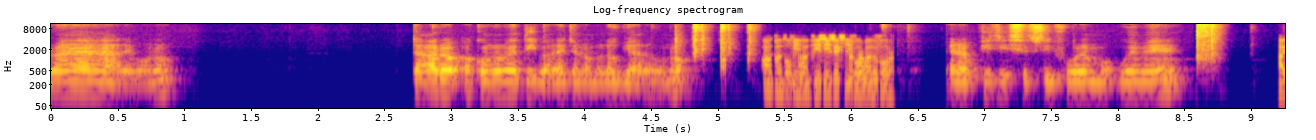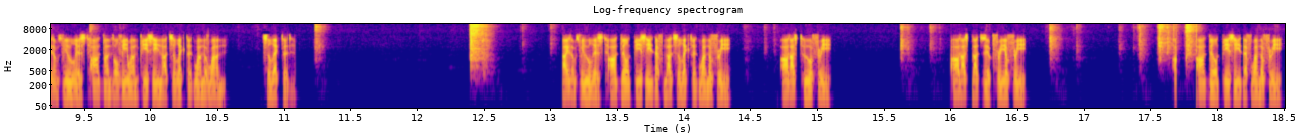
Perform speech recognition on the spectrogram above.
run ရတယ်ပေါ့နော်ဒါကတော့အကုန်လုံးလည်းသိပါတယ်ကျွန်တော်မလုပ်ပြတော့ဘူးเนาะ Odd bundle V1 PC 64 one of four. အဲ့တော့ PC 64ထဲမှာဝင်မယ် Items new list hot bundle V1 PC not selected 101. Selected. Items new list hot build PC def not selected 1 free. August 2 free. August.zip three free. three. build PC def 1 free.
